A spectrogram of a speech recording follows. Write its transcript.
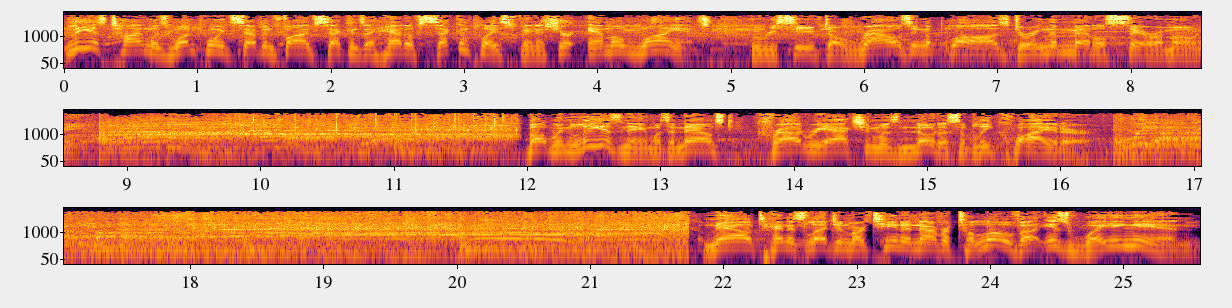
Lia's time was 1.75 seconds ahead of second place finisher Emma Weyant, who received a rousing applause during the medal ceremony. But when Lia's name was announced, crowd reaction was noticeably quieter. Now, tennis legend Martina Navratilova is weighing in.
